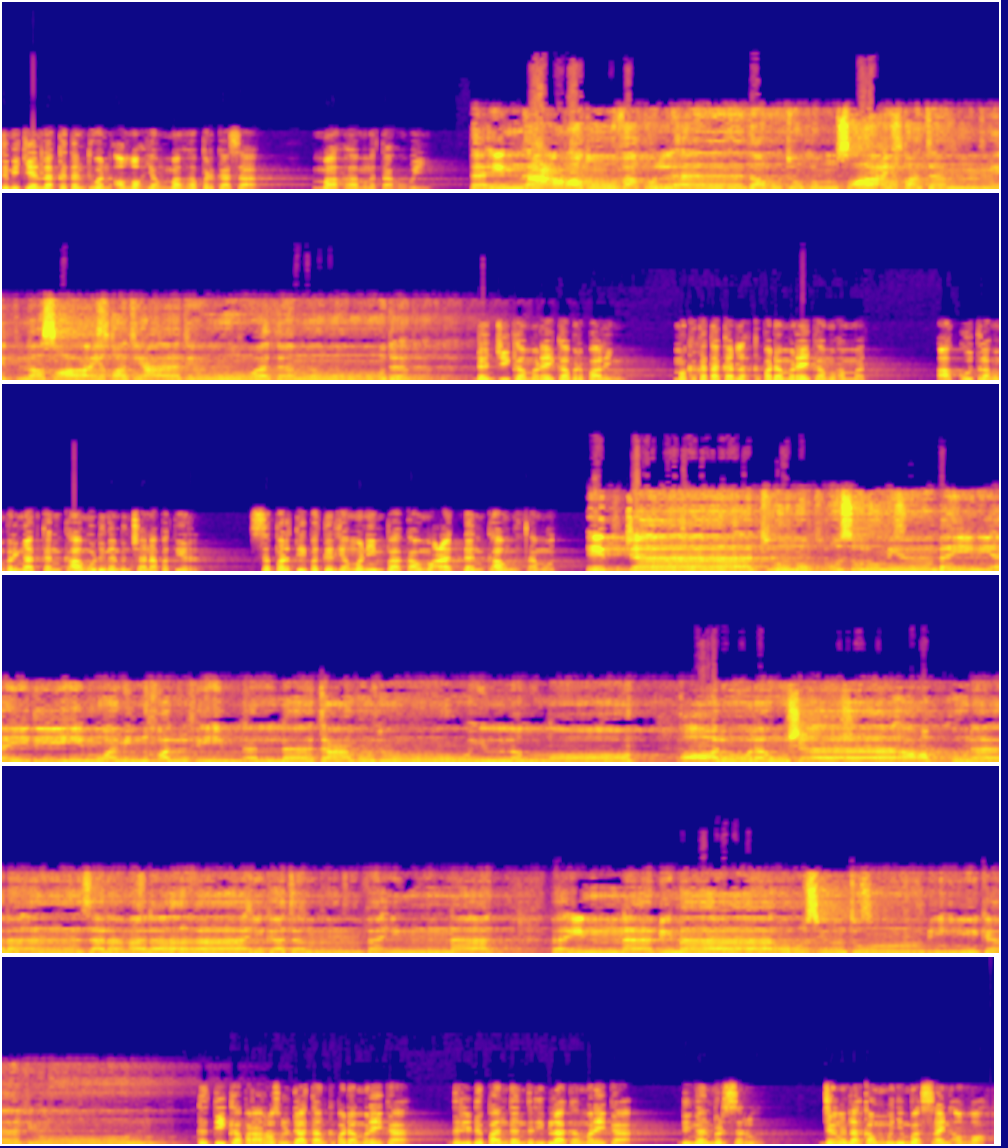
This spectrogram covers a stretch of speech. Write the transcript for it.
Demikianlah ketentuan Allah yang Maha Perkasa, Maha Mengetahui. فإن أعرضوا فقل أنذرتكم صاعقة مثل صاعقة عاد وثمود Dan jika mereka berpaling, maka katakanlah kepada mereka Muhammad, Aku telah memperingatkan kamu dengan bencana petir, seperti petir yang menimpa kaum Ma'ad dan kaum Thamud. إذ جاءتهم الرسل من بين أيديهم ومن خلفهم ألا تعبدوا إلا الله. قالوا لو شاء ربنا لأنزل ملائكة فإنا فإنا بما أرسلتم به كافرون. Ketika para rasul datang kepada mereka dari depan dan dari belakang mereka dengan berseru, "Janganlah kamu menyembah selain Allah."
